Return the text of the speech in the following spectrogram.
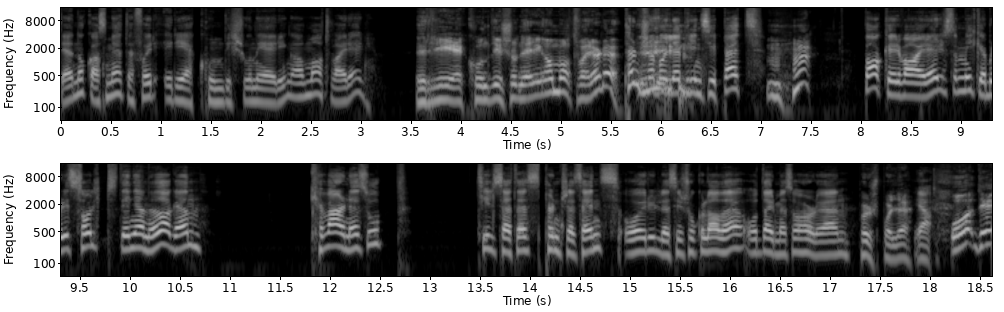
Det er noe som heter for rekondisjonering av matvarer. Rekondisjonering av matvarer, du. Punsjebolleprinsippet. Bakervarer som ikke blir solgt den ene dagen, kvernes opp, tilsettes punchessens og rulles i sjokolade, og dermed så har du en Punchbolle. Ja. Og det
